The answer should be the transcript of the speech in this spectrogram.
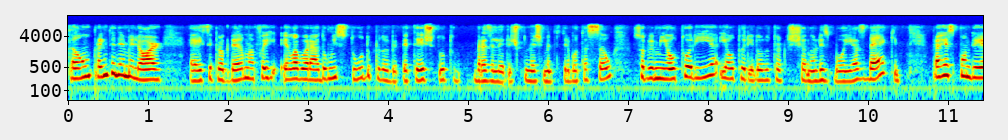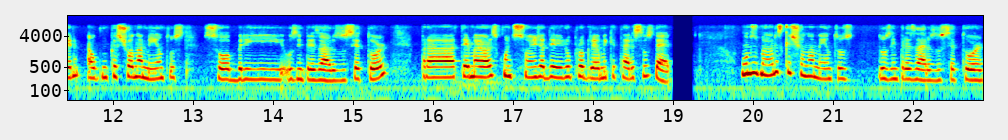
Então, para entender melhor é, esse programa, foi elaborado um estudo pelo IBPT, Instituto Brasileiro de Planejamento e Tributação, sobre minha autoria e a autoria do Dr. Cristiano Lisboa e Asbeck, para responder alguns questionamentos sobre os empresários do setor, para ter maiores condições de aderir ao programa e quitar seus débitos. Um dos maiores questionamentos dos empresários do setor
